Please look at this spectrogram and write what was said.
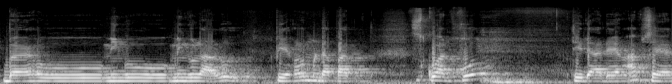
baru minggu minggu lalu Pirlo mendapat squad full tidak ada yang absen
